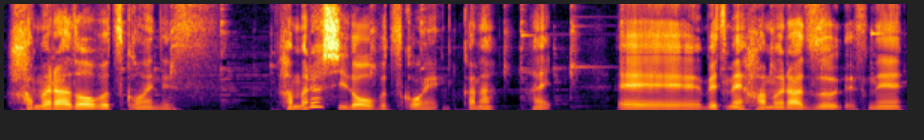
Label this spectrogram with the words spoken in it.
羽村動物公園です。羽村市動物公園かなはい。えー、別名羽村ズーですね。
